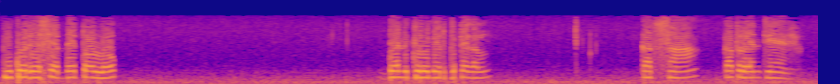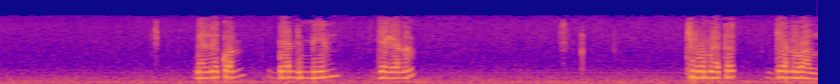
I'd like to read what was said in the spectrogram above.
bi ko dee seet day tolloog benn kilomètre bu tegal quatre cent quatre-vingt-un. Mel ne kon benn mil jege na kilomètre ak genn wàll.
